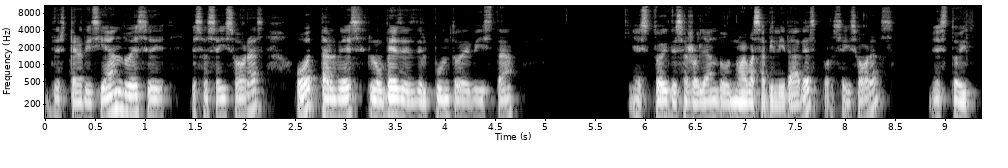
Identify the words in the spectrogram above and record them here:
desperdiciando ese, esas seis horas, o tal vez lo ves desde el punto de vista, estoy desarrollando nuevas habilidades por seis horas, estoy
